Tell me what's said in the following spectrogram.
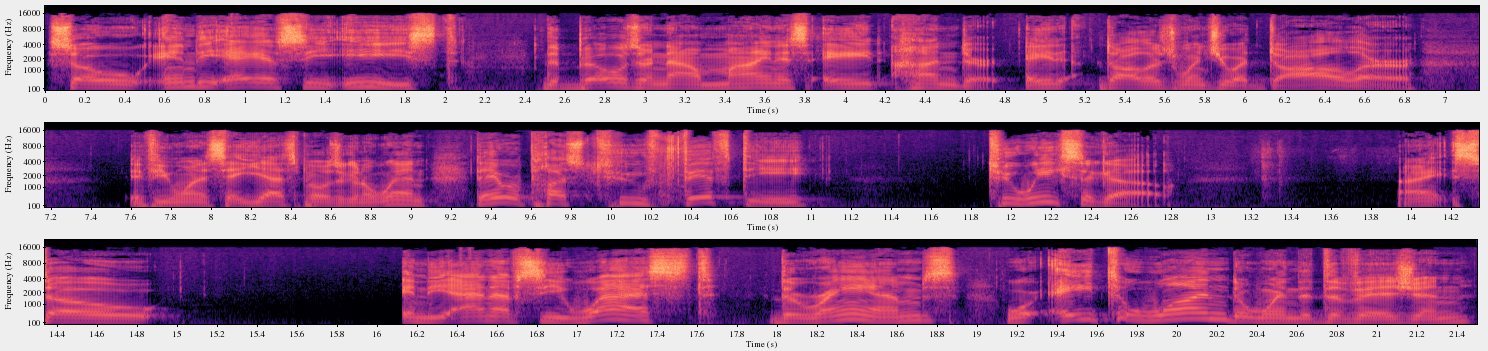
So in the AFC East, the Bills are now minus 800. $8 wins you a dollar. If you want to say, yes, Bills are going to win, they were plus 250 two weeks ago. All right. So in the NFC West, the Rams were 8 to 1 to win the division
